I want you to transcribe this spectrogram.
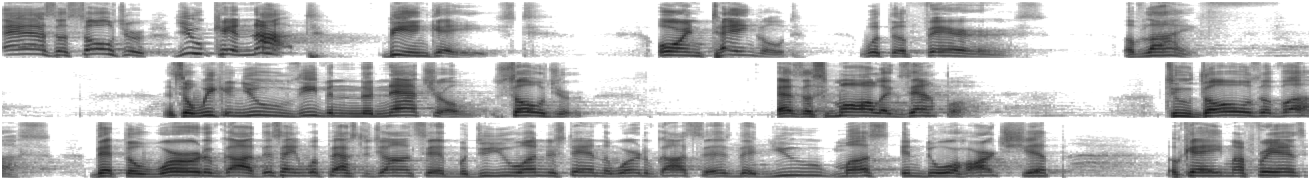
as a soldier, you cannot be engaged or entangled with the affairs of life. And so we can use even the natural soldier as a small example to those of us that the Word of God, this ain't what Pastor John said, but do you understand the Word of God says that you must endure hardship, okay, my friends,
